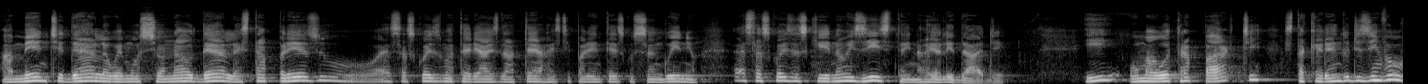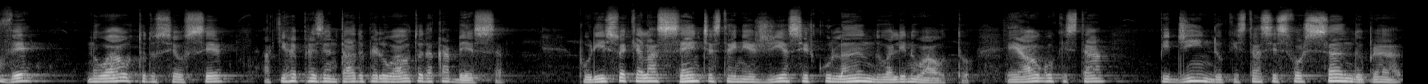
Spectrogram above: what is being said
A mente dela, o emocional dela está preso a essas coisas materiais da terra, este parentesco sanguíneo, essas coisas que não existem na realidade. E uma outra parte está querendo desenvolver no alto do seu ser, aqui representado pelo alto da cabeça. Por isso é que ela sente esta energia circulando ali no alto. É algo que está pedindo, que está se esforçando para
